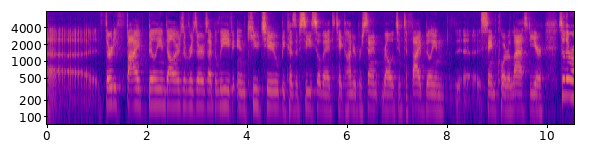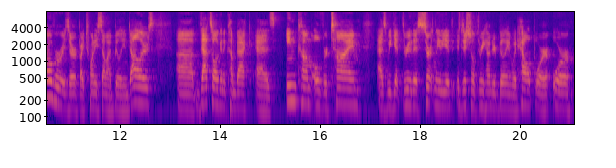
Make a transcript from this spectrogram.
uh, $35 billion of reserves, I believe, in Q2 because of CECL. They had to take 100% relative to 5 billion uh, same quarter last year. So they were over reserved by 20 some odd billion dollars. Uh, that's all going to come back as income over time as we get through this. Certainly, the additional 300 billion would help, or or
